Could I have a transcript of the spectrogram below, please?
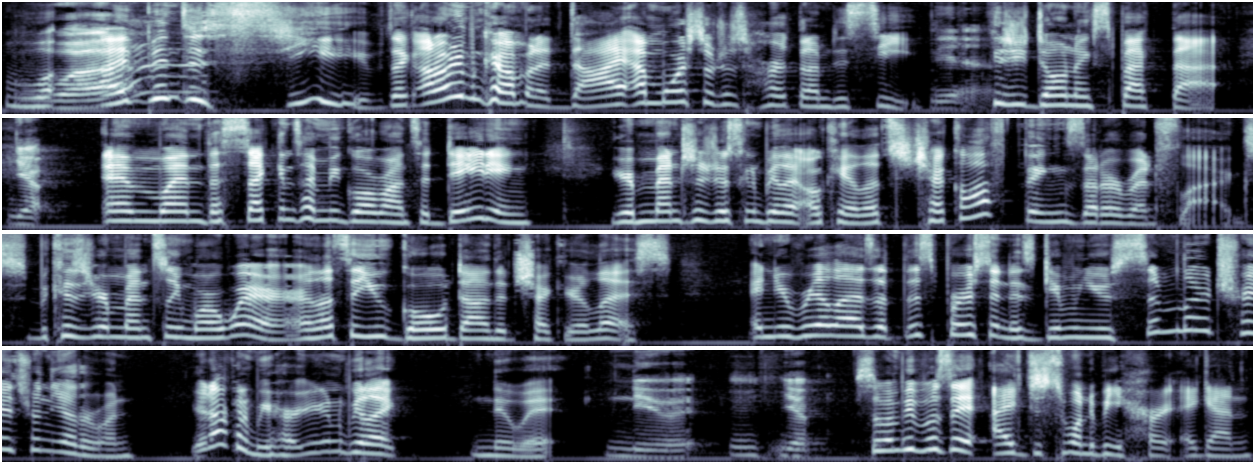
what? What? I've been deceived. Like I don't even care. I'm gonna die. I'm more so just hurt that I'm deceived Yeah. because you don't expect that. Yep. And when the second time you go around to dating, you're mentally just gonna be like, okay, let's check off things that are red flags because you're mentally more aware. And let's say you go down to check your list and you realize that this person is giving you similar traits from the other one. You're not gonna be hurt. You're gonna be like, knew it. Knew it. Mm-hmm. Yep. So when people say, I just want to be hurt again,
